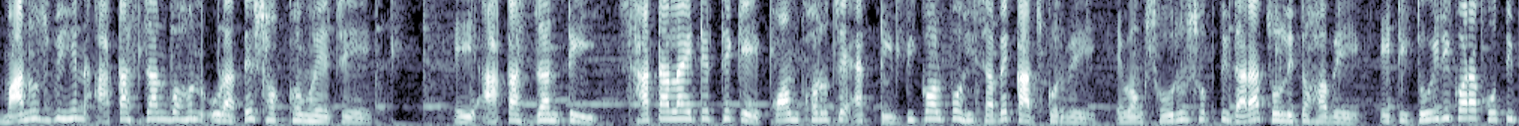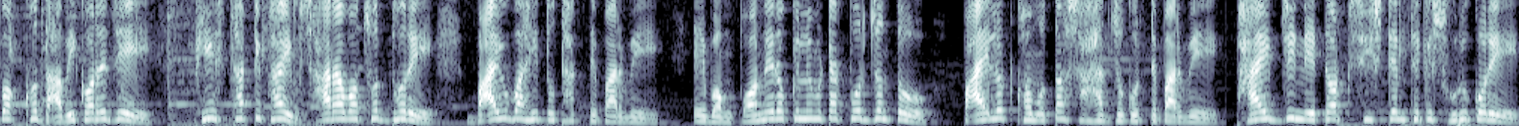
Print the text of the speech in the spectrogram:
মানুষবিহীন আকাশ যানবাহন উড়াতে সক্ষম হয়েছে। এই আকাশযানটি স্যাটেলাইটের থেকে কম খরচে একটি বিকল্প হিসাবে কাজ করবে এবং সৌরশক্তি দ্বারা চলিত হবে। এটি তৈরি করা কর্তৃপক্ষ দাবি করে যে, ফিস থার্টি ফাইভ সারা বছর ধরে বায়ুবাহিত থাকতে পারবে এবং পনেরো কিলোমিটার পর্যন্ত পাইলট ক্ষমতা সাহায্য করতে পারবে। ফাইভ জি নেটওয়ার্ক সিস্টেম থেকে শুরু করে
